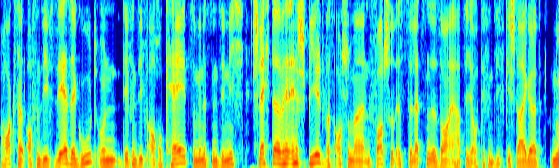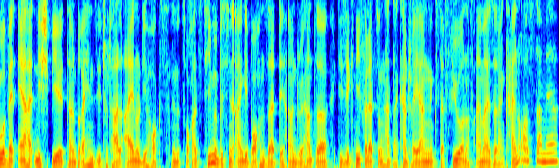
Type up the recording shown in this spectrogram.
Hawks halt offensiv sehr sehr gut und defensiv auch okay. Zumindest sind sie nicht schlechter, wenn er spielt, was auch schon mal ein Fortschritt ist zur letzten Saison. Er hat sich auch defensiv gesteigert. Nur wenn er halt nicht spielt, dann brechen sie total ein und die Hawks sind jetzt auch als Team ein bisschen eingebrochen, seit der Andre Hunter diese Knieverletzung hat. Da kann Trae Young nichts dafür und auf einmal ist er dann kein All-Star mehr.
